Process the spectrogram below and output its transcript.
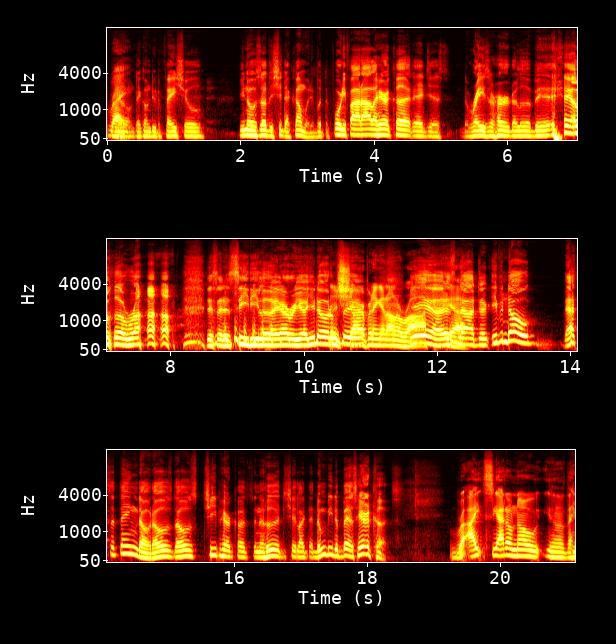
You Right. know, they're gonna do the facial. You know, it's other shit that come with it. But the forty five dollar haircut, it just the razor hurt a little bit, a little rough. This in a seedy little area. You know what They're I'm saying? sharpening it on a rock. Yeah, it's not. The, even though that's the thing though, those those cheap haircuts in the hood, shit like that, them be the best haircuts. Right. See, I don't know, you know, the Yeah.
